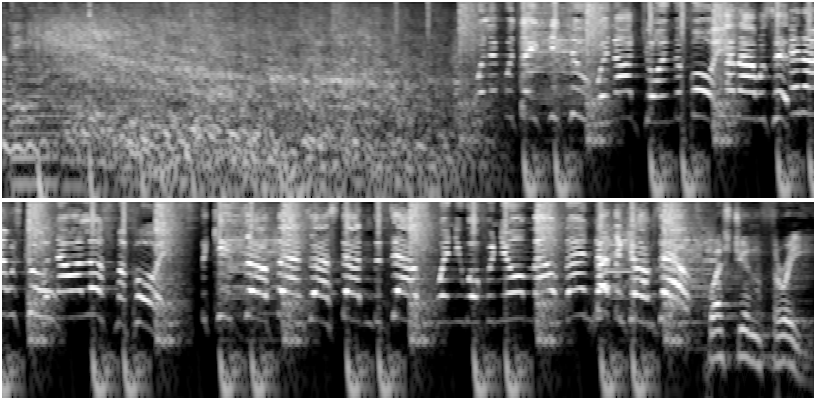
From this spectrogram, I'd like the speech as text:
Well, it was 82 when I joined the boys. And I was hip. And I was cool. But now I lost my poise. The kids are fans are starting to doubt. When you open your mouth and Nothing comes out. Question 3.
